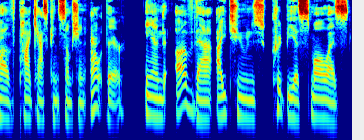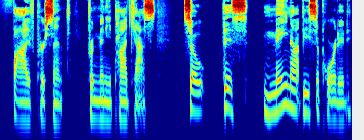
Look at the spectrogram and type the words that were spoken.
of podcast consumption out there. And of that, iTunes could be as small as 5% for many podcasts. So this may not be supported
